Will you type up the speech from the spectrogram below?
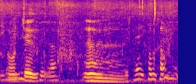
còn trừ nữa à, ờ, thấy không sống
